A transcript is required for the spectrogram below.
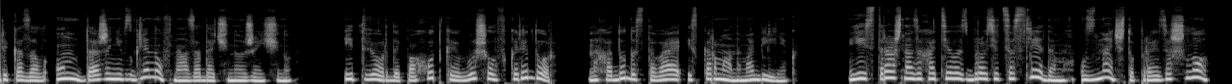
приказал он, даже не взглянув на озадаченную женщину, и твердой походкой вышел в коридор, на ходу доставая из кармана мобильник. Ей страшно захотелось броситься следом, узнать, что произошло,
